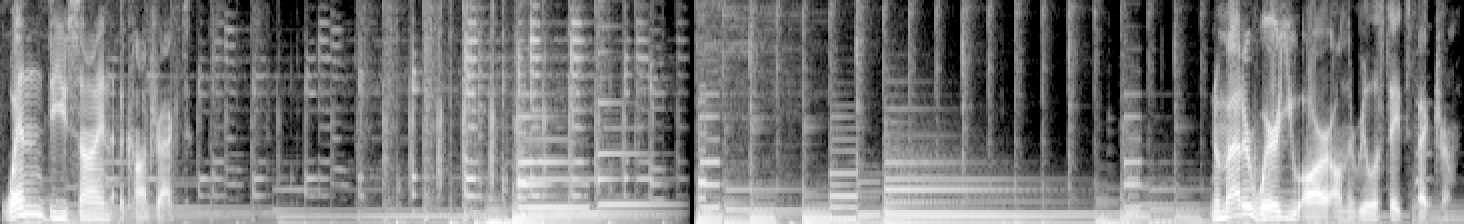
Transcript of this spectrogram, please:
when do you sign a contract? No matter where you are on the real estate spectrum,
